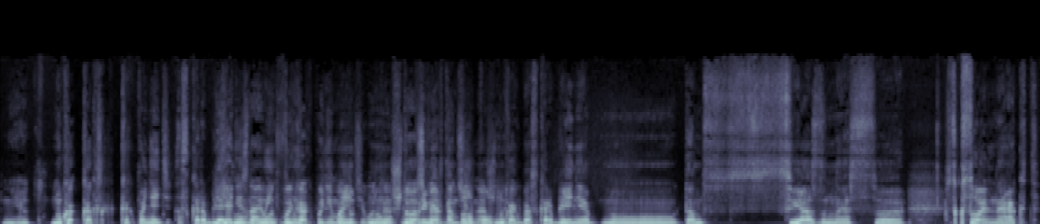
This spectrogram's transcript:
нет. Ну, как, как, как понять оскорблять? Я не знаю, мы, вот вы мы, как понимаете? Ну, вот, ну, что например, там было пол, ну, как бы оскорбление, ну, там связанное с сексуальный акт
